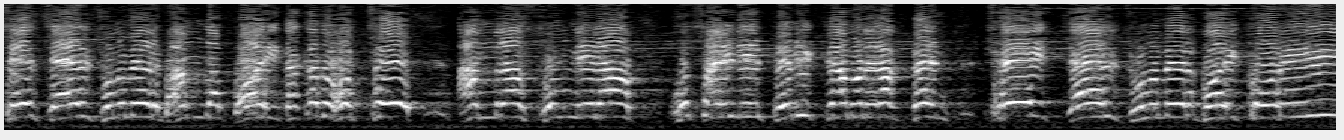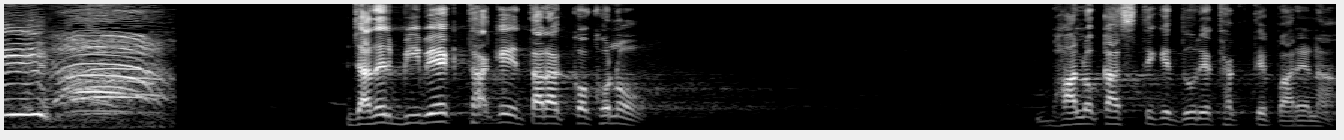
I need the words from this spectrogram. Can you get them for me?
যে জেল জুলুমের ভামলা ভয় দেখানো হচ্ছে, আমরা সুন্নিরা হুসাইনি প্রেমিকরা মনে রাখবেন, সেই জেল জুলুমের ভয় করি যাদের বিবেক থাকে, তারা কখনো ভালো কাজ থেকে দূরে থাকতে পারে না।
